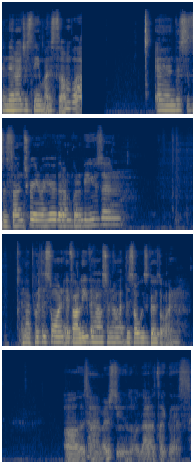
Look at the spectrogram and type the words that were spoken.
And then I just need my sunblock. And this is the sunscreen right here that I'm going to be using. And I put this on if I leave the house or not. This always goes on. All the time. I just do little dots like this.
